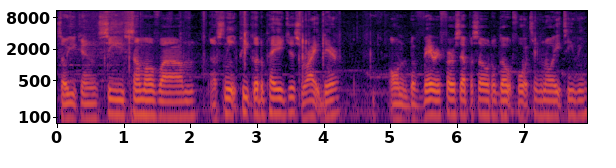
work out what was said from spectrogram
So you can see some of um, a sneak peek of the pages right there on the very first episode of GOAT 1408 TV.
